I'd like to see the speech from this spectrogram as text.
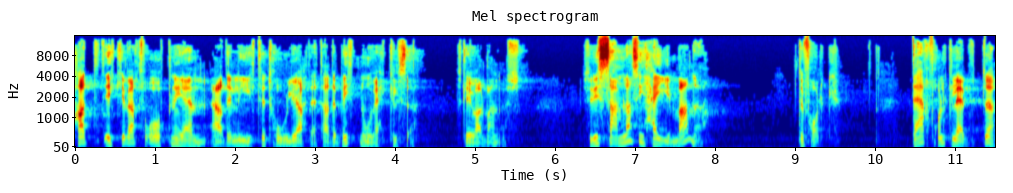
Hadde det ikke vært for åpne hjem, er det lite trolig at dette hadde blitt noe vekkelse, skriver Alf Magnus. Så de samles i heimene til folk, der folk levde.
